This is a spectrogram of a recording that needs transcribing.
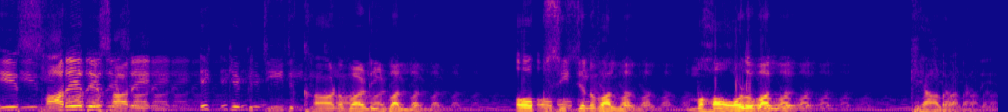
ਇਹ ਸਾਰੇ ਦੇ ਸਾਰੇ ਇੱਕ ਇੱਕ ਚੀਜ਼ ਖਾਣ ਵਾਲੀ ਵੱਲ, ਆਕਸੀਜਨ ਵੱਲ, ਮਾਹੌਲ ਵੱਲ ਖਿਆਲ ਰੱਖਦੇ ਆ।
